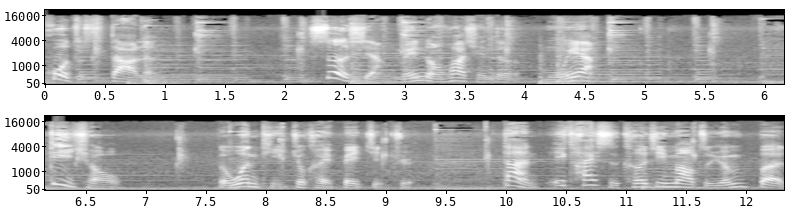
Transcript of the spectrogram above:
或者是大人，设想没暖化前的模样，地球的问题就可以被解决。但一开始科技帽子原本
